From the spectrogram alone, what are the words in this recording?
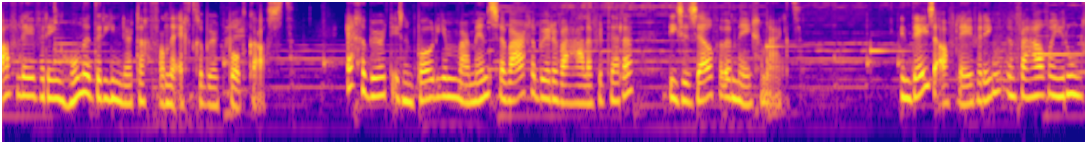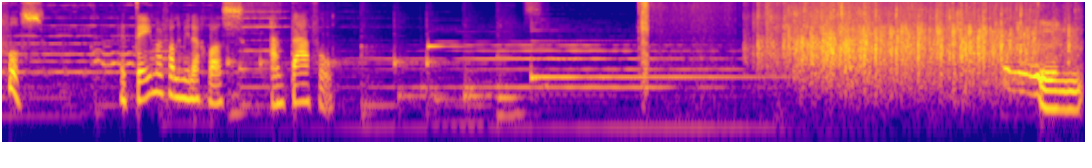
aflevering 133 van de Echt Gebeurd podcast. Echt Gebeurd is een podium waar mensen waargebeurde verhalen vertellen die ze zelf hebben meegemaakt. In deze aflevering een verhaal van Jeroen Vos. Het thema van de middag was aan tafel. Een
